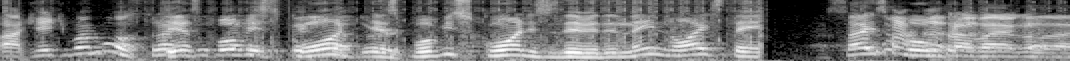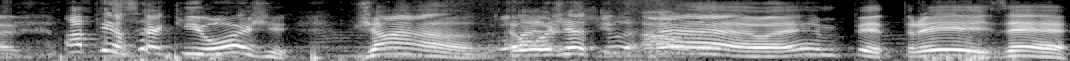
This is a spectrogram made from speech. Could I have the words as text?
A gente vai mostrar. Esse povo esconde, esse povo esconde esse DVD, nem nós tem. Só esse povo trabalha com nós. Apesar que hoje já. hoje é, tudo, é, é MP3, é,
